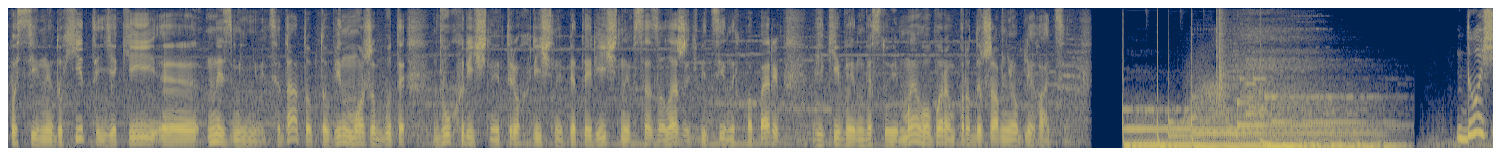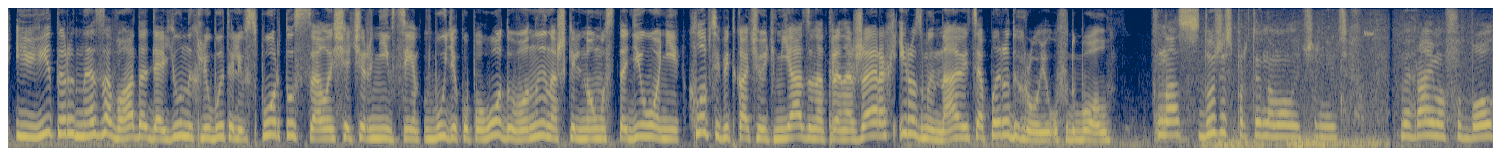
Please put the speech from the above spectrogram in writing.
постійний дохід, який не змінюється. Да? Тобто він може бути двохрічний, трьохрічний, п'ятирічний, все залежить від цінних паперів, в які ви інвестуєте. Ми говоримо про державні облігації. Дощ і вітер не завада для юних любителів спорту з селища Чернівці. В будь-яку погоду вони на шкільному стадіоні. Хлопці підкачують м'язи на тренажерах і розминаються перед грою у футбол. У нас дуже спортивна молодь в Чернівцях. Ми граємо в футбол,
